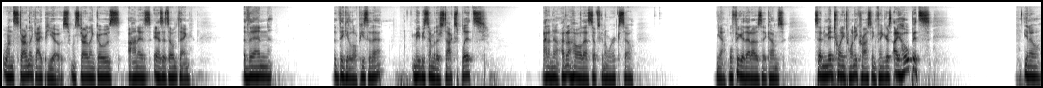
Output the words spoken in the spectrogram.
when Starlink IPOs, when Starlink goes on as, as its own thing, then they get a little piece of that. Maybe some of their stock splits. I don't know. I don't know how all that stuff's going to work. So, yeah, we'll figure that out as it comes. Said mid 2020, crossing fingers. I hope it's, you know,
